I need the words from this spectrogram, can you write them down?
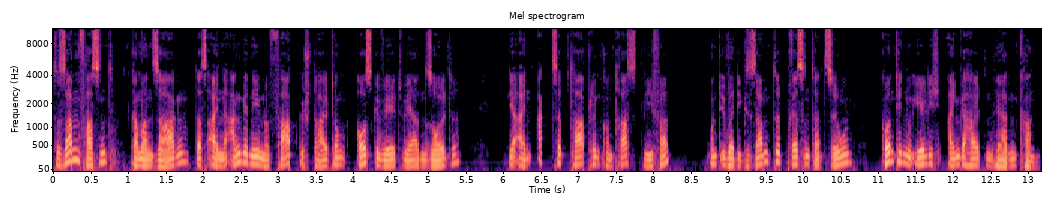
Zusammenfassend kann man sagen, dass eine angenehme Farbgestaltung ausgewählt werden sollte die einen akzeptablen Kontrast liefert und über die gesamte Präsentation kontinuierlich eingehalten werden kann.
